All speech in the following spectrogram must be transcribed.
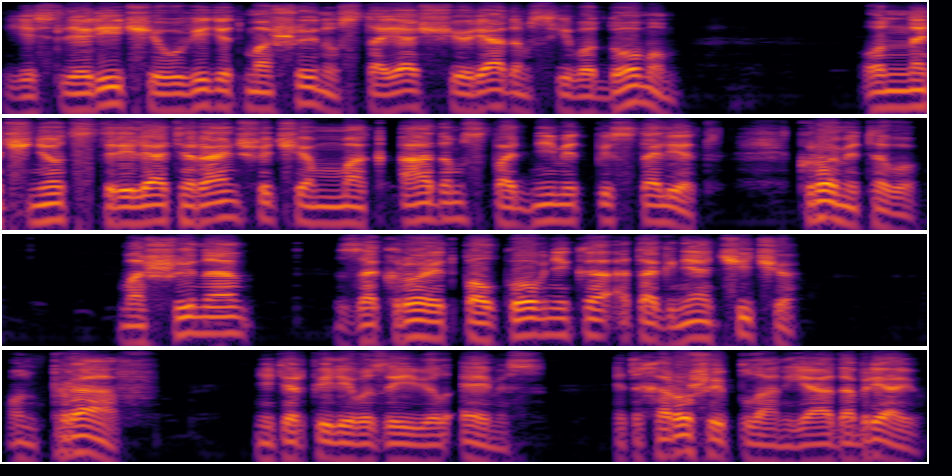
Если Ричи увидит машину, стоящую рядом с его домом, он начнет стрелять раньше, чем Мак Адамс поднимет пистолет. Кроме того, машина закроет полковника от огня Чичо. Он прав, — нетерпеливо заявил Эмис. Это хороший план, я одобряю.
